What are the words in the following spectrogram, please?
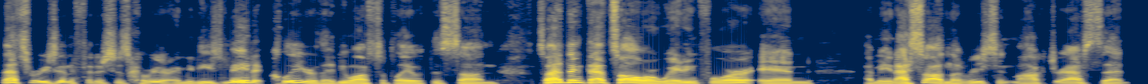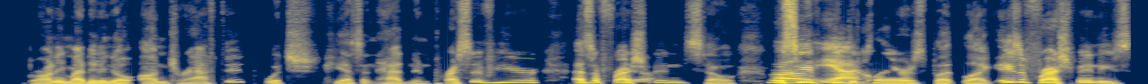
that's where he's going to finish his career. I mean, he's made it clear that he wants to play with his son. So I think that's all we're waiting for. And I mean, I saw in the recent mock drafts that Bronny might even go undrafted, which he hasn't had an impressive year as a freshman. Yeah. So we'll, well, see if yeah. he declares. But like he's a freshman, he's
